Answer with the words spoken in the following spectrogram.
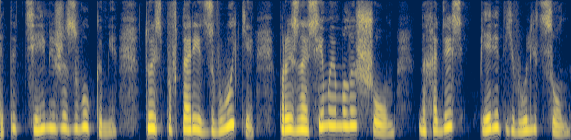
это теми же звуками, то есть повторить звуки, произносимые малышом, находясь перед его лицом.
